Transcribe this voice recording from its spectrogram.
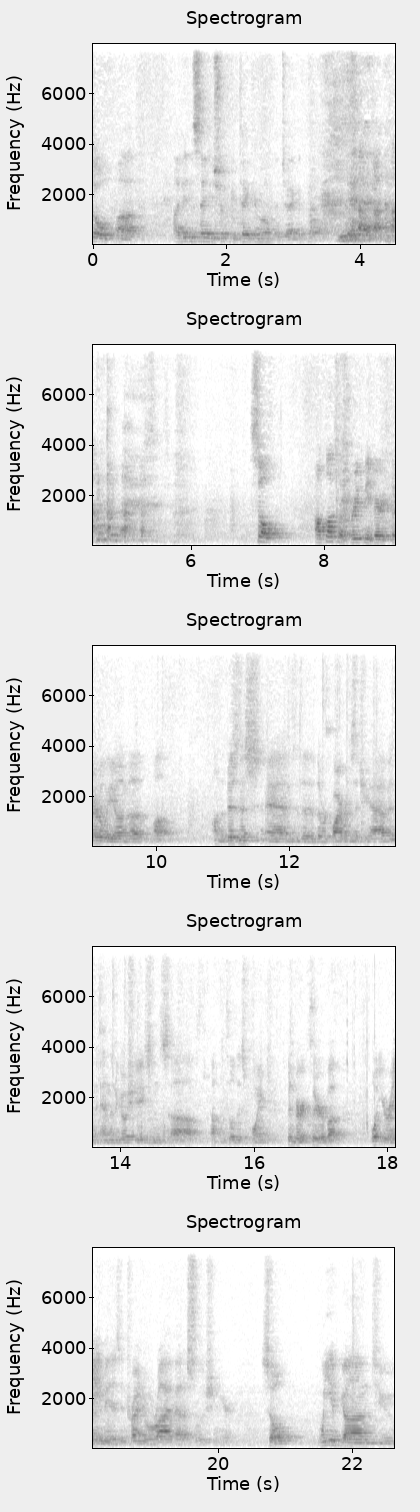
So, uh, I didn't say you should be taking off the jacket though. So has briefed me very thoroughly on the, uh, on the business and the, the requirements that you have and, and the negotiations uh, up until this point. Been very clear about what your aim is in trying to arrive at a solution here. So we have gone to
